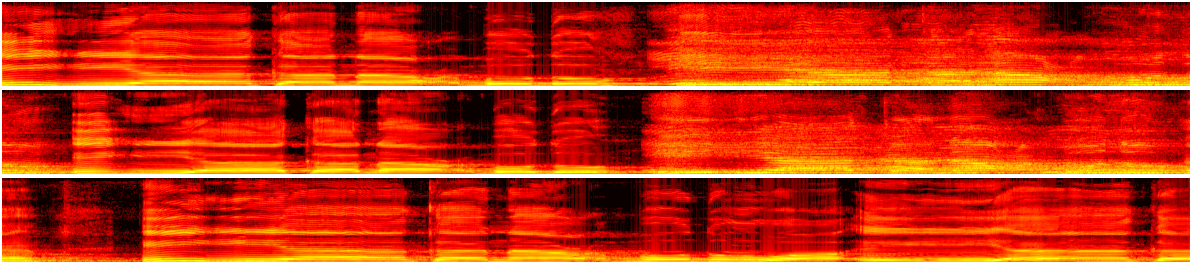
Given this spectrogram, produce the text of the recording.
ইয়াকা নাবুদু ইয়াকা না'বুদু ইয়াকা নাবুদু ইয়াকা না'বুদু হ্যাঁ ইয়াকা নাবুদু ওয়া ইয়াকা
